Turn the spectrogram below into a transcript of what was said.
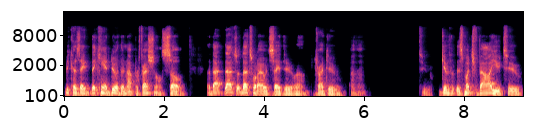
because they they can't do it. They're not professionals. So that that's that's what I would say to uh, try to uh, to give as much value to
